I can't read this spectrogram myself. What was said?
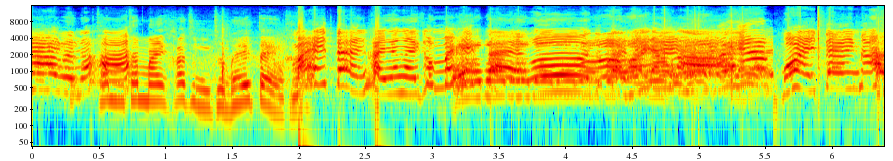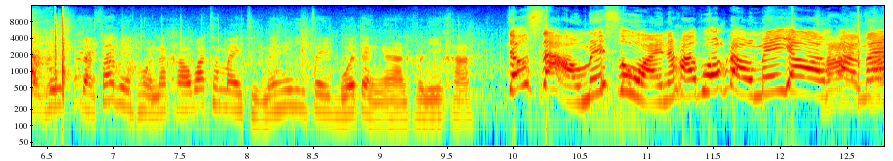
มากเลยนะคะทำทำไมคะถึงถึงไม่ให้แต่งไม่คะให้แต่งค่ะยังไงก็ไม่ให้แต่งเออจะแต่งไม่ได้ค่ะไม่ให้แต่งนะอยากรู้อยากทราบเหตุผลนะคะว่าทำไมถึงไม่ให้ดีเจบัวแต่งงานคนนี้คะเจ้าสาวไม่สวยนะคะ พวกเราไม่ยอมค่ะแม่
